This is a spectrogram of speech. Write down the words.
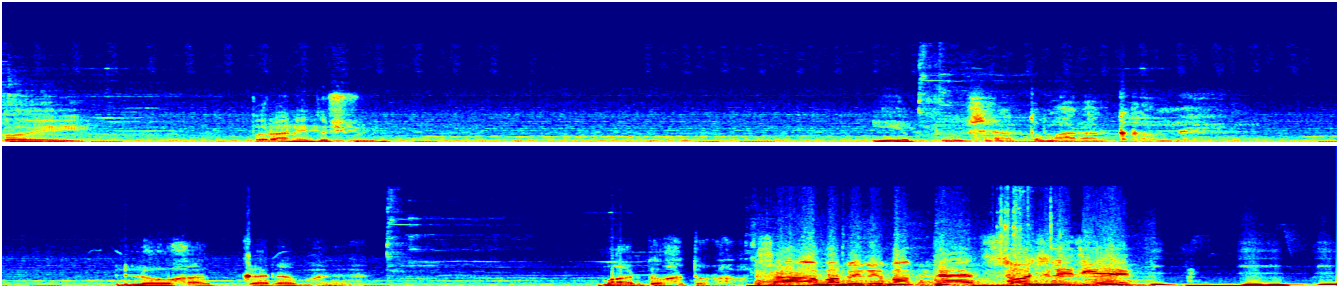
कोई पुरानी दुश्मनी? ये पूछना तुम्हारा काम नहीं। लोहा गर्म है। मार दो हथोड़ा साहब अभी भी वक्त है। सोच लीजिए।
